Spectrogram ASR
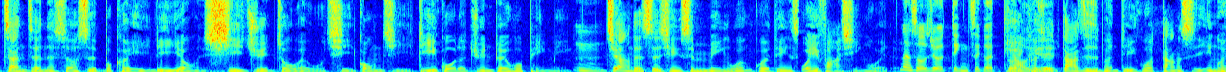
战争的时候是不可以利用细菌作为武器攻击敌国的军队或平民。嗯，这样的事情是明文规定是违法行为的。那时候就有定这个条约。对，可是大日本帝国当时因为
